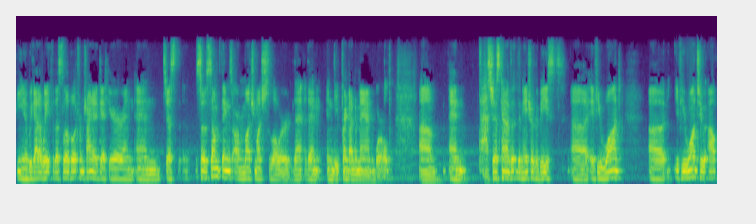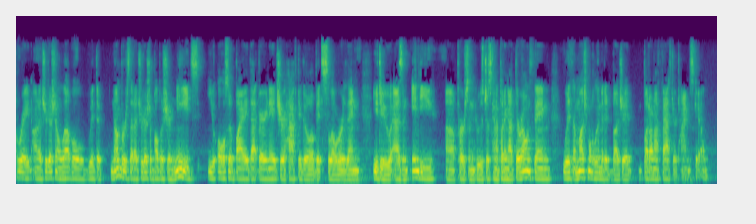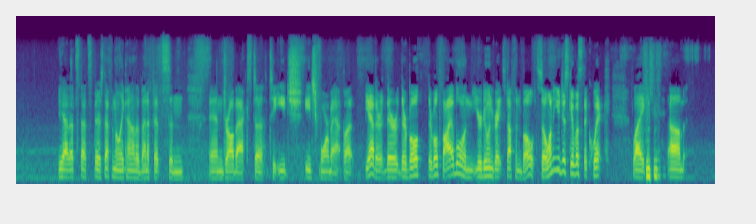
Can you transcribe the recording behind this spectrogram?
you know we got to wait for the slow boat from China to get here, and and just so some things are much much slower than than in the print on demand world, um, and that's just kind of the, the nature of the beast. Uh, if you want. Uh, if you want to operate on a traditional level with the numbers that a traditional publisher needs, you also, by that very nature, have to go a bit slower than you do as an indie uh, person who's just kind of putting out their own thing with a much more limited budget, but on a faster time scale yeah, that's that's there's definitely kind of the benefits and and drawbacks to, to each each format. But yeah, they're they're they're both they're both viable, and you're doing great stuff in both. So why don't you just give us the quick, like, um,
